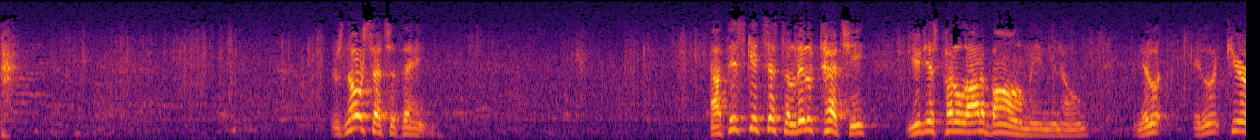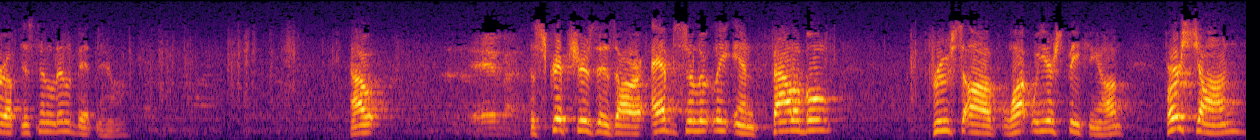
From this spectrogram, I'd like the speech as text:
There's no such a thing. Now, if this gets just a little touchy, you just put a lot of balm in, you know. And it'll, it'll cure up just in a little bit now. Now, Amen. the scriptures is our absolutely infallible proofs of what we are speaking of. First John,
